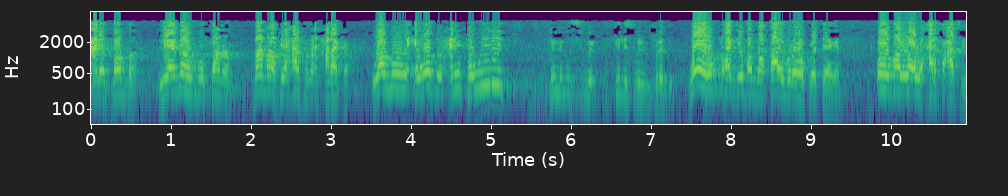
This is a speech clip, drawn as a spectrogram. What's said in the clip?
can اdama liannahu muhanan manaa fii xarfin can xaraka wanuunu ciwadun can tawiini fi ismi mufradi wahum raggii badnaa qaa'imuna waa kuwa taagan o malwaaw xarf cadfi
